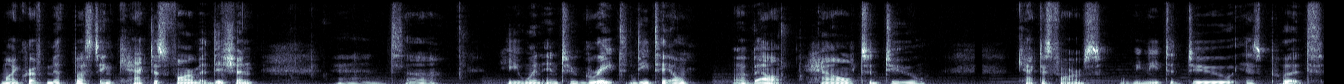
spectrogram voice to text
Minecraft myth busting cactus farm edition, and uh, he went into great detail about how to do cactus farms. What we need to do is put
